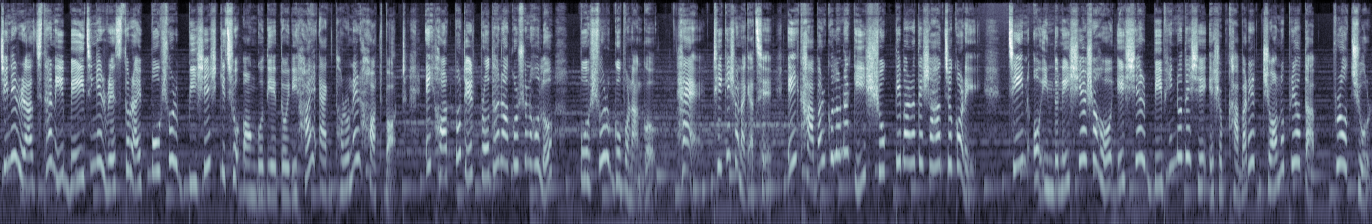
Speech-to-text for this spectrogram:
চীনের রাজধানী বেইজিংয়ের রেস্তোরাঁয় পশুর বিশেষ কিছু অঙ্গ দিয়ে তৈরি হয় এক ধরনের হটপট। এই হটপটের প্রধান আকর্ষণ হলো পশুর গোপনাঙ্গ। হ্যাঁ ঠিকই শোনা গেছে। এই খাবারগুলো নাকি শক্তি বাড়াতে সাহায্য করে। চীন ও ইন্দোনেশিয়া সহ এশিয়ার বিভিন্ন দেশে এসব খাবারের জনপ্রিয়তা প্রচুর।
